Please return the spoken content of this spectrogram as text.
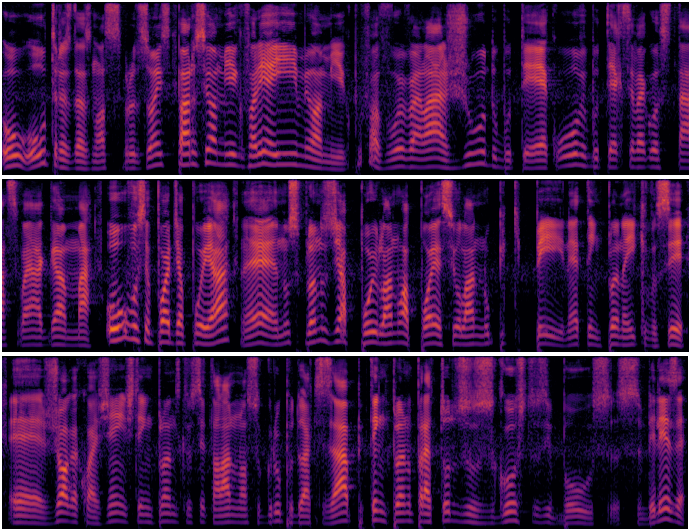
ou outras das nossas produções para o seu amigo. Falei aí, meu amigo, por favor, vai lá, ajuda o Boteco, ouve o Boteco, você vai gostar, você vai agamar. Ou você pode apoiar, né, nos planos de apoio lá no Apoia-se ou lá no PicPay, né? Tem plano aí que você é, joga com a gente, tem planos que você tá lá no nosso grupo do WhatsApp, tem plano para todos os gostos e bolsos, beleza?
